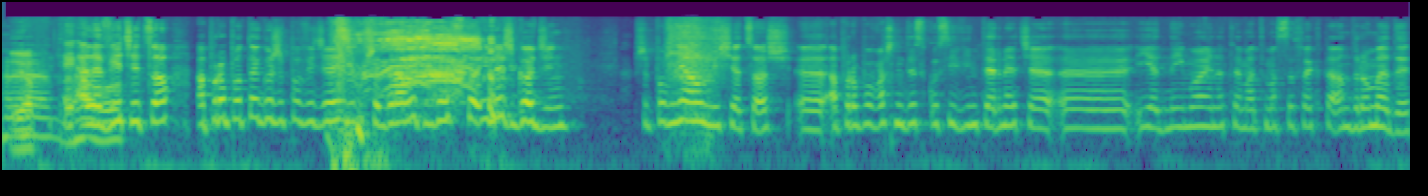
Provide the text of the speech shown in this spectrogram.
Yep. Ej, ale wiecie co? A propos tego, że powiedziałeś, że przegrałeś na 100 ileś godzin. Przypomniało mi się coś, e, a propos właśnie dyskusji w internecie e, jednej mojej na temat Mass Effecta Andromedy.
